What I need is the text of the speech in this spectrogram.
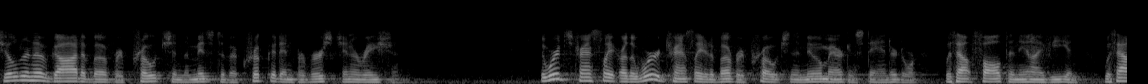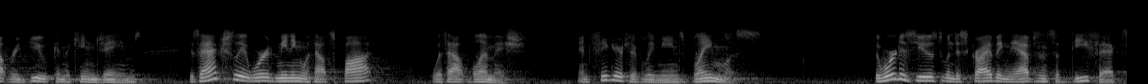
Children of God above reproach in the midst of a crooked and perverse generation. The words translate or the word translated above reproach in the New American Standard or without fault in the NIV and without rebuke in the King James is actually a word meaning without spot, without blemish, and figuratively means blameless. The word is used when describing the absence of defects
